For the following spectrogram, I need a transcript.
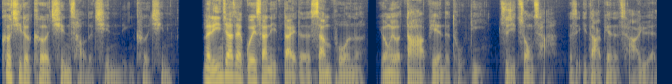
客气的客，青草的青，林克钦。那林家在龟山一带的山坡呢，拥有大片的土地，自己种茶，那是一大片的茶园。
